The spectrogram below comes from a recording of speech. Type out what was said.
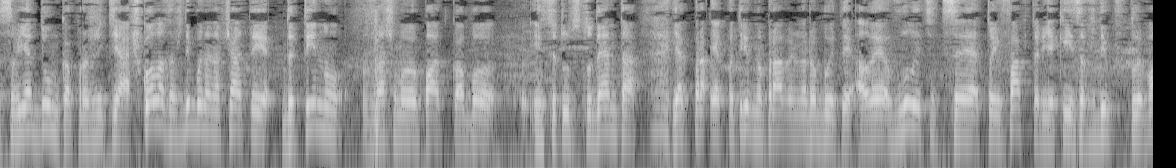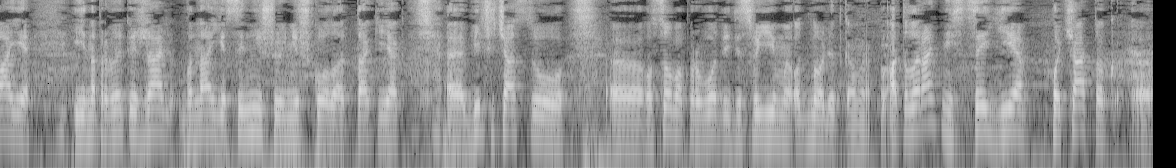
своя думка про життя. Школа завжди буде навчати дитину в нашому випадку або інститут студента, як як потрібно правильно робити. Але вулиця це той фактор, який завжди впливає, і на превеликий жаль, вона є сильнішою ніж школа, так як е, більше часу е, особа проводить зі своїми однолітками. А толерантність це є початок е,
